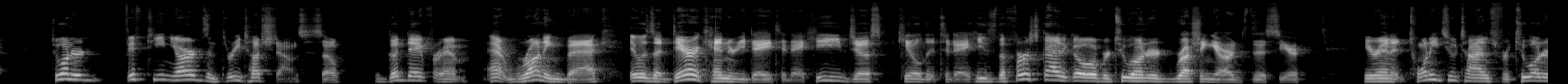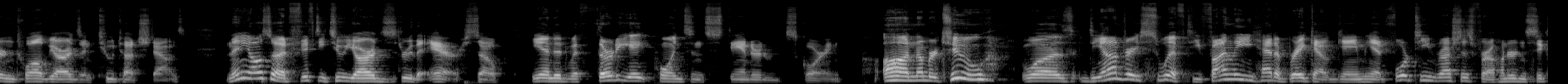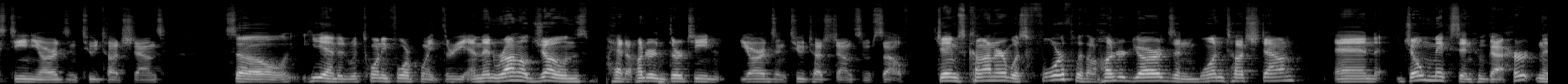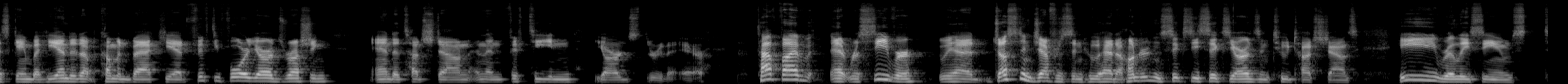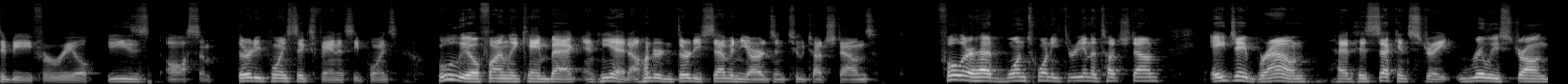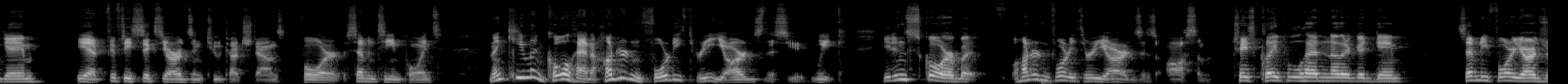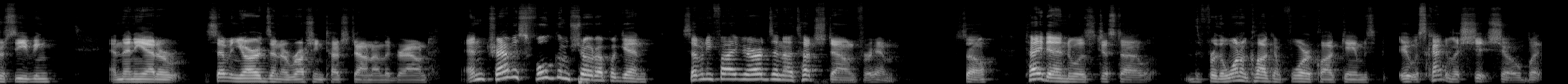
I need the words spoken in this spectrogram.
215 yards and three touchdowns. So good day for him. At running back, it was a Derrick Henry day today. He just killed it today. He's the first guy to go over 200 rushing yards this year. He ran it 22 times for 212 yards and two touchdowns. And then he also had 52 yards through the air. So he ended with 38 points in standard scoring. Uh, number two was DeAndre Swift. He finally had a breakout game. He had 14 rushes for 116 yards and two touchdowns. So he ended with 24.3. And then Ronald Jones had 113 yards and two touchdowns himself. James Conner was fourth with 100 yards and one touchdown. And Joe Mixon, who got hurt in this game, but he ended up coming back. He had 54 yards rushing and a touchdown, and then 15 yards through the air. Top five at receiver, we had Justin Jefferson, who had 166 yards and two touchdowns. He really seems to be for real. He's awesome. 30.6 fantasy points. Julio finally came back and he had 137 yards and two touchdowns. Fuller had 123 and a touchdown. AJ Brown had his second straight really strong game. He had 56 yards and two touchdowns for 17 points. And then Keelan Cole had 143 yards this week. He didn't score, but 143 yards is awesome. Chase Claypool had another good game, 74 yards receiving, and then he had a seven yards and a rushing touchdown on the ground. And Travis Fulgham showed up again, 75 yards and a touchdown for him. So tight end was just a for the one o'clock and four o'clock games. It was kind of a shit show, but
